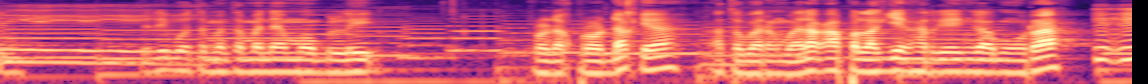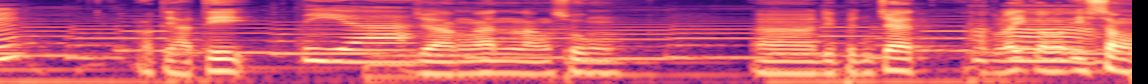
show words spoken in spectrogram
Iya iya iya. jadi buat teman-teman yang mau beli produk-produk ya atau barang-barang apalagi yang harganya nggak murah Mm-mm. hati-hati Iya. jangan langsung eh, dipencet apalagi kalau iseng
